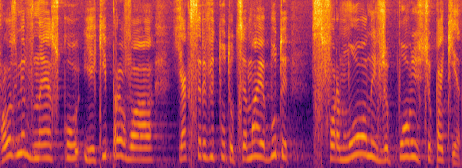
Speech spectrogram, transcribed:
розмір внеску, які права, як сервітуту. Це має бути сформований вже повністю пакет.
